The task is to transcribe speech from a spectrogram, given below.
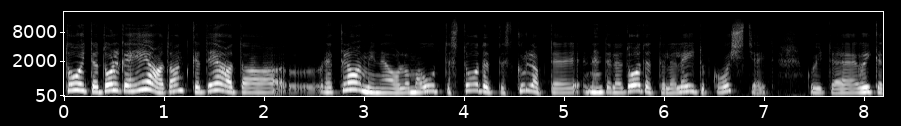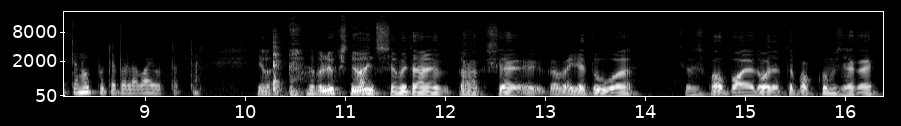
tootjad, olge head, andke teada reklaami näol oma uutest toodetest, küllap te nendele toodetele leidub ka ostjaid, kui te õigete nuppude peale vajutate. ja võib-olla üks nüanss, mida tahaks ka välja tuua seoses kauba ja toodete pakkumisega, et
